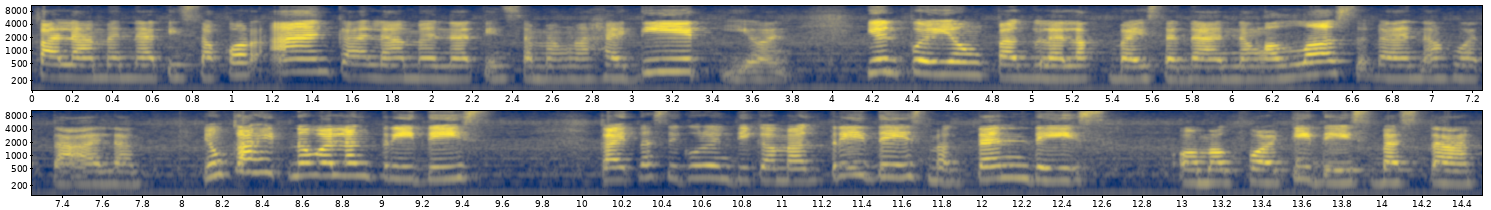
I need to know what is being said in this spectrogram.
kaalaman natin sa Quran, kaalaman natin sa mga hadith, yun. Yun po yung paglalakbay sa daan ng Allah subhanahu wa ta'ala. Yung kahit na walang 3 days, kahit na siguro hindi ka mag 3 days, mag 10 days, o mag 40 days, basta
